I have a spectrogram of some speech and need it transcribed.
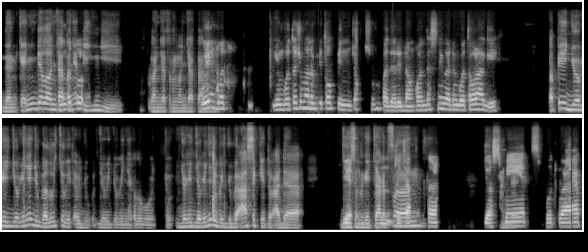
Dan kayaknya dia loncatannya tinggi. Loncatan-loncatan. Gue yang gue yang gue tau cuma Obi Topin, cok. Sumpah dari dunk contest nih gak ada yang gue tahu lagi. Tapi juri-jurinya juga lucu gitu. Ju- Juri-jurinya kalau lucu. Juri-jurinya juga juga asik gitu. Ada Iya. Jason Hmm, Richardson, Richardson, Josh Smith, Spud Webb,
